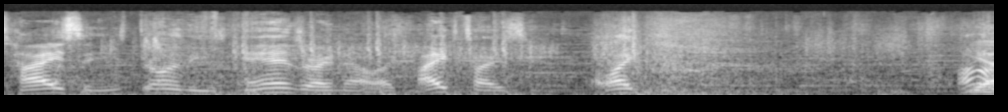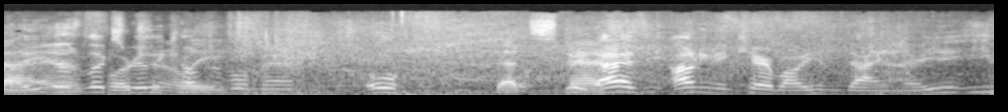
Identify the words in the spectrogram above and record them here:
Tyson, he's throwing these hands right now, like Ike Tyson. I like. I don't Yeah, know, he just looks really comfortable, man. Oh, That's dude, that is, I don't even care about him dying there. He, he,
